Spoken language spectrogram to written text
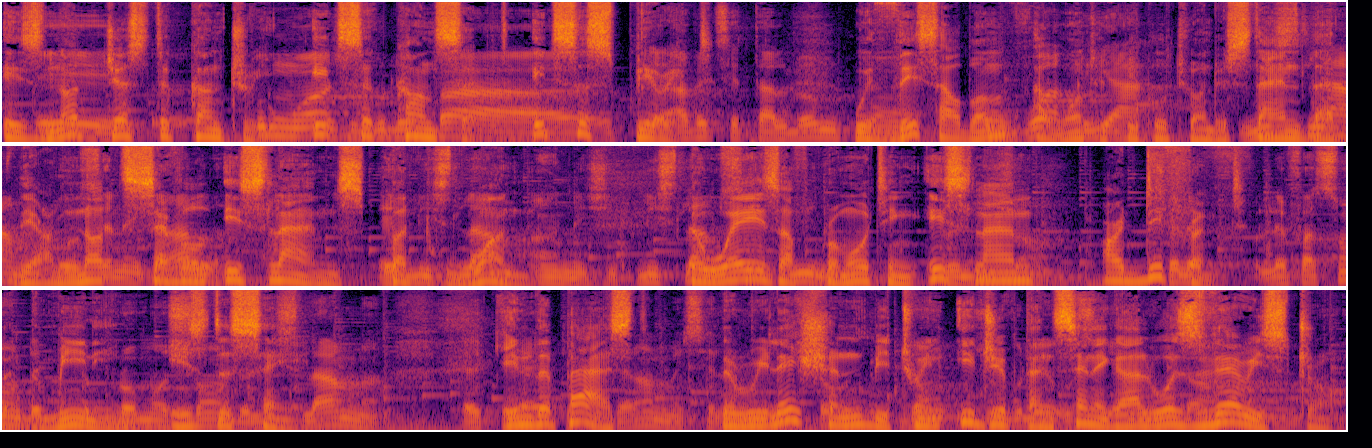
is not just a country, it's a concept, it's a spirit. With this album, I wanted people to understand that there are not several Islams, but one. The ways of promoting Islam are different, but the meaning is the same. In the past, the relation between Egypt and Senegal was very strong.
